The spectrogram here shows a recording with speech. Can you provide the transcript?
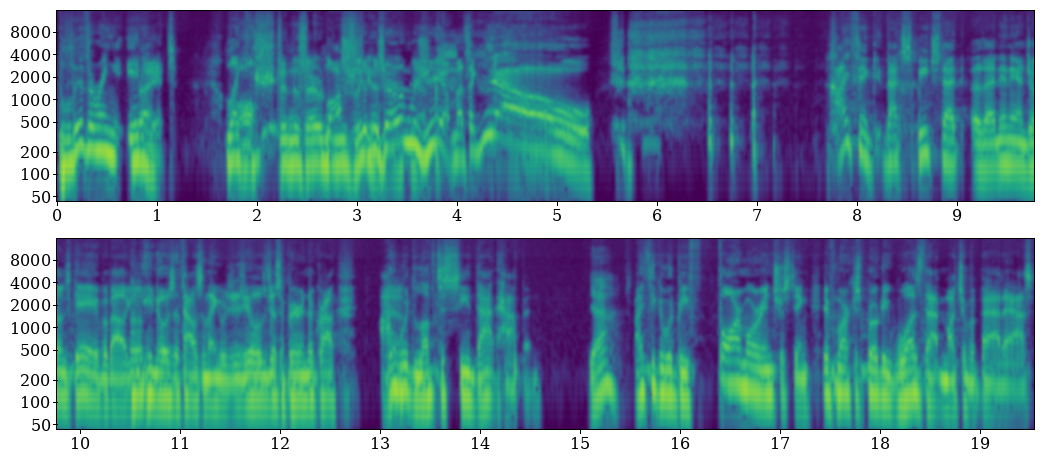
blithering idiot. Like lost in his own lost museum. in his own museum. I was like, no. I think that speech that uh, that Indiana Jones gave about Uh-huh. he knows a thousand languages, he'll disappear in the crowd. I Yeah. would love to see that happen. Yeah. I think it would be far more interesting if Marcus Brody was that much of a badass,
